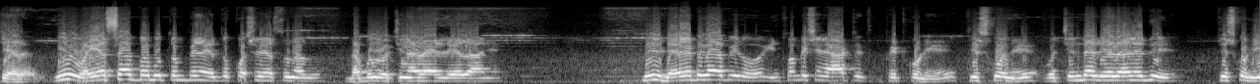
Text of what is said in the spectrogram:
చేయాలి. మీరు వైఎస్ఆర్ ప్రభుత్వం పైన ఎందుకు క్వశ్చన్ చేస్తున్నారు? డబ్బులు వచ్చినారా లేదా అని. మీరు డైరెక్ట్గా మీరు ఇన్ఫర్మేషన్ యాక్ట్ పెట్టుకొని తీసుకొని వచ్చిందా లేదా అనేది తీసుకొని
